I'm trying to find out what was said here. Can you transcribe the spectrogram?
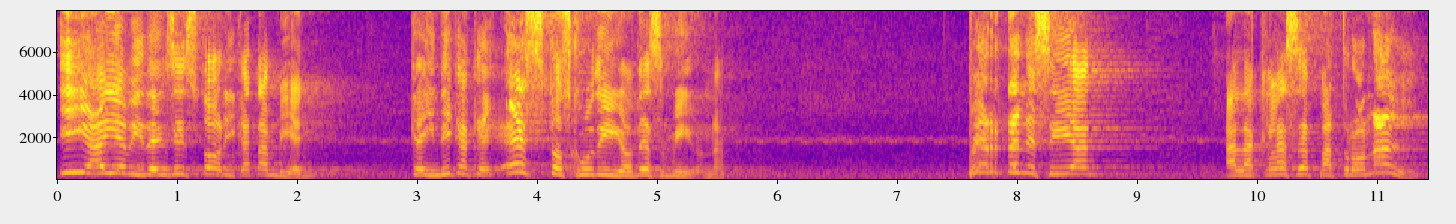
Y hay evidencia histórica también que indica que estos judíos de Esmirna pertenecían a la clase patronal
